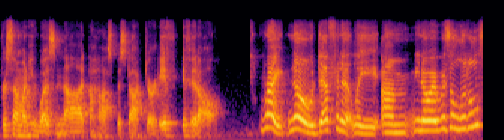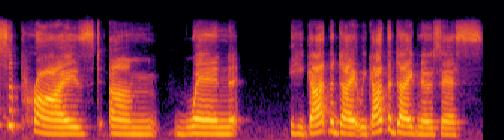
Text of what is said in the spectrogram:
for someone who was not a hospice doctor, if if at all? Right. No, definitely. Um, you know, I was a little surprised um, when he got the diet we got the diagnosis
